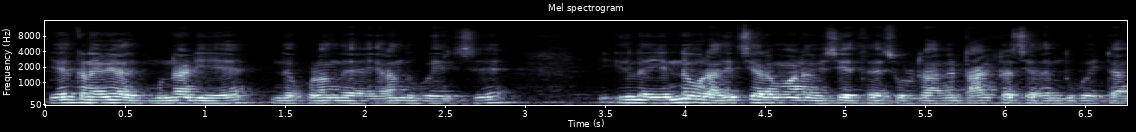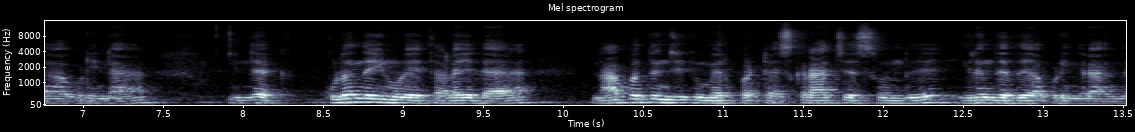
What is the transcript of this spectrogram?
ஏற்கனவே அதுக்கு முன்னாடியே இந்த குழந்தை இறந்து போயிடுச்சு இதில் என்ன ஒரு அதிர்ச்சிகரமான விஷயத்த சொல்கிறாங்க டாக்டர்ஸ் இறந்து போயிட்டாங்க அப்படின்னா இந்த குழந்தையினுடைய தலையில் நாற்பத்தஞ்சுக்கும் மேற்பட்ட ஸ்க்ராச்சஸ் வந்து இருந்தது அப்படிங்கிறாங்க.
